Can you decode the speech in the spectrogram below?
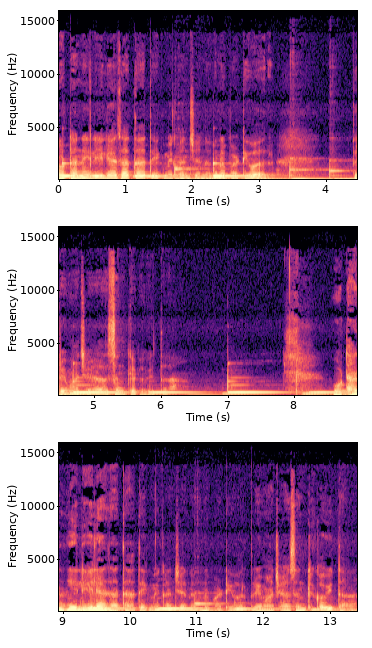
ओठाने लिहिल्या जातात एकमेकांच्या नग्नपाठीवर प्रेमाच्या असंख्य कविता. ओठांनी लिहिल्या जातात एकमेकांच्या नग्न पाठीवर प्रेमाच्या असंख्य कविता.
